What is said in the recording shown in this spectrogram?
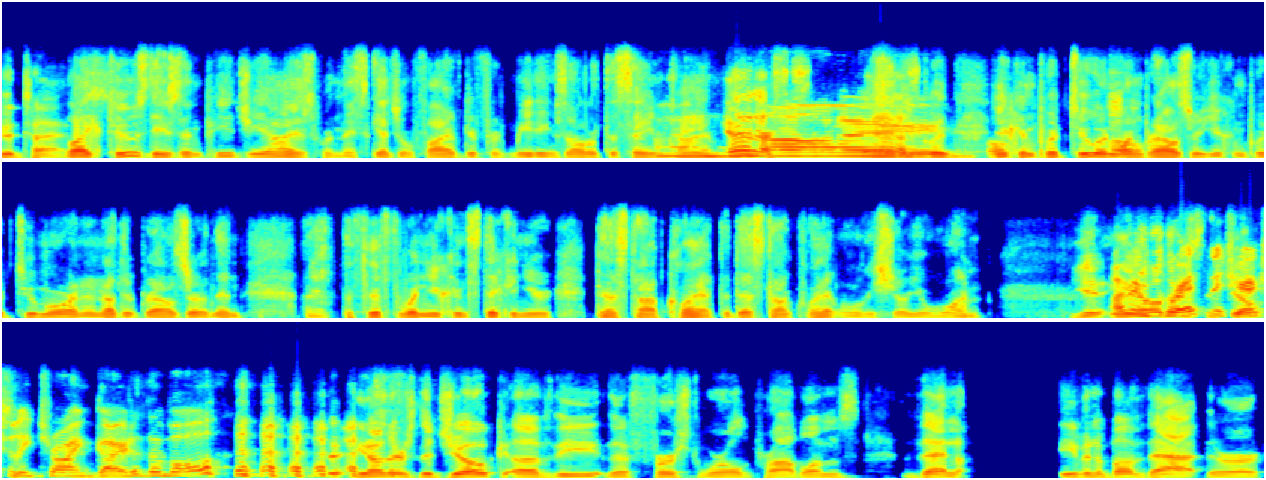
Good times. Like Good- Tuesdays and PGIs when they schedule five different meetings all at the same I time. Yes. And you put, you can put two in Oh. one browser, you can put two more in another browser, and then uh, the fifth one you can stick in your desktop client. The desktop client will only show you one. You, I'm know, there's impressed that you joke actually try and go to them all. you know there's the joke of the the first world problems then even above that there are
